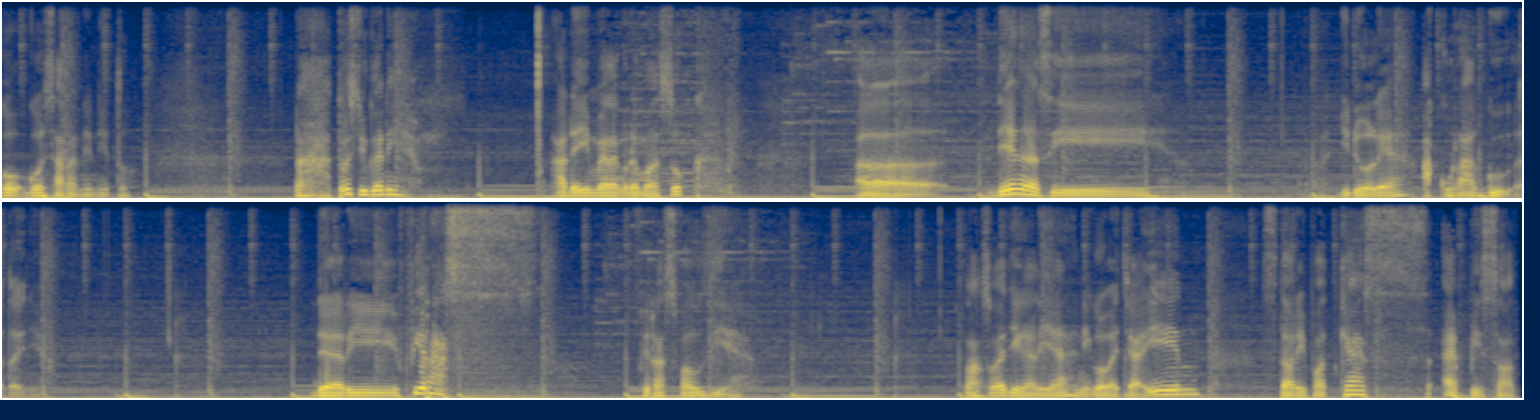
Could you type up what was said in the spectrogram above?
Gue gue saranin itu. Nah terus juga nih ada email yang udah masuk. Uh, dia ngasih judulnya aku ragu katanya dari Firas. Firas Fauzia Langsung aja kali ya Ini gue bacain Story Podcast episode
